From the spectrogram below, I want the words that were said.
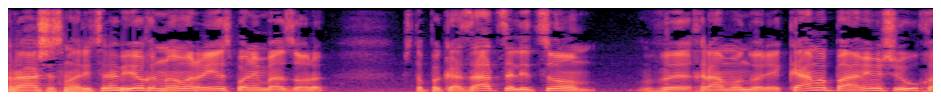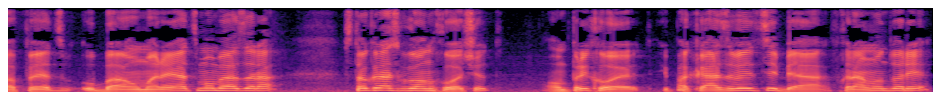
Раши, смотрите, Рабьехан номер есть поним базора, что показаться лицом в храмовом дворе. Кама памим шиу хафец уба умаре ацмо базара. Столько раз, как он хочет, он приходит и показывает себя в храмовом дворе.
